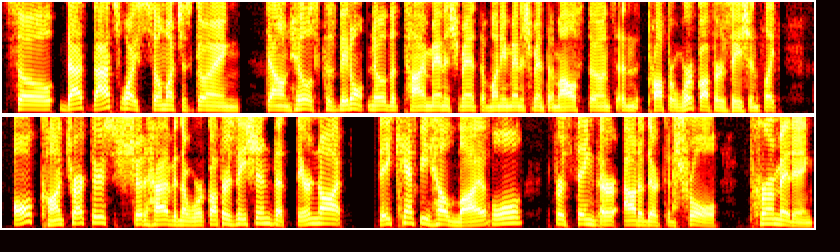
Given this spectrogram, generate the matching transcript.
So that that's why so much is going downhill is because they don't know the time management, the money management, the milestones, and proper work authorizations. Like all contractors should have in their work authorization that they're not, they can't be held liable for things that are out of their control. Permitting.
